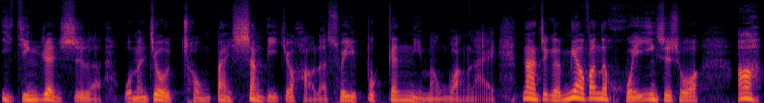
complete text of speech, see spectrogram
已经认识了，我们就崇拜上帝就好了，所以不跟你们往来。那这个妙方的回应是说啊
